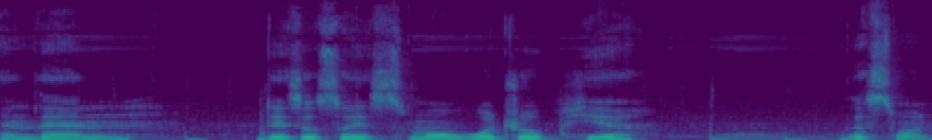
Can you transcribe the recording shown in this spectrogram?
And then there's also a small wardrobe here. This one.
